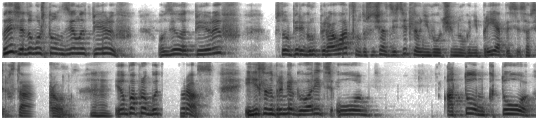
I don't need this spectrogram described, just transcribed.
Вы знаете, я думаю, что он сделает перерыв. Он сделает перерыв, чтобы перегруппироваться, потому что сейчас действительно у него очень много неприятностей со всех сторон. Угу. И он попробует раз. И если, например, говорить о о том, кто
